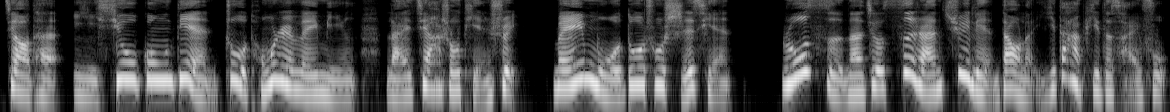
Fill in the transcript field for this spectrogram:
叫他以修宫殿、铸铜人为名来加收田税，每亩多出十钱。如此呢，就自然聚敛到了一大批的财富。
